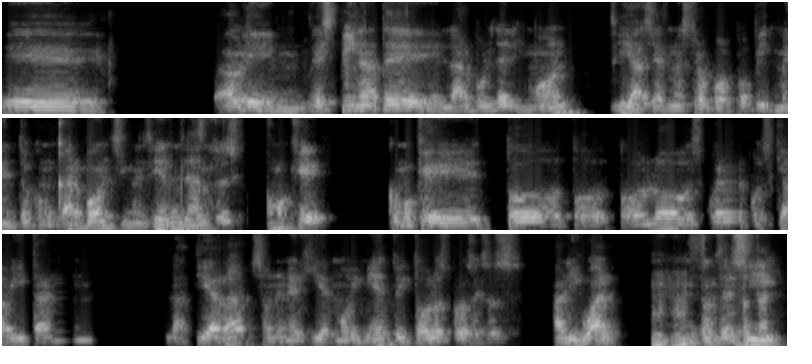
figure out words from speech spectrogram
eh, a- em, espinas del árbol de limón y Sí. hacer nuestro propio pigmento con carbón, ¿sí me Sí, entiendes? claro. Entonces, como que como que todo, todo, todos los cuerpos que habitan la Tierra son energía en movimiento y todos los procesos al igual. Entonces, total. si,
